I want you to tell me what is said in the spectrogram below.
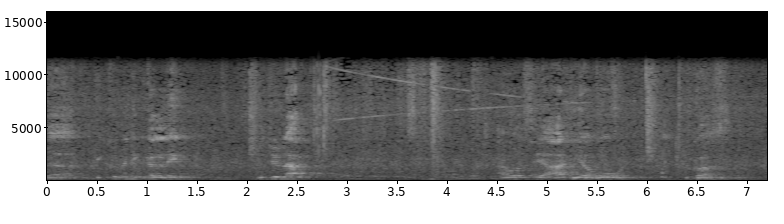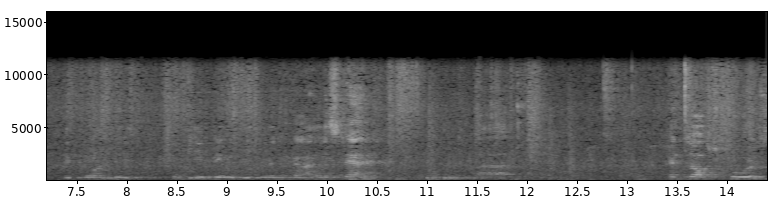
the ecumenical link, Vijula, I will say RDO because it won't be in keeping with ecumenical understanding. Uh, heads of schools,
